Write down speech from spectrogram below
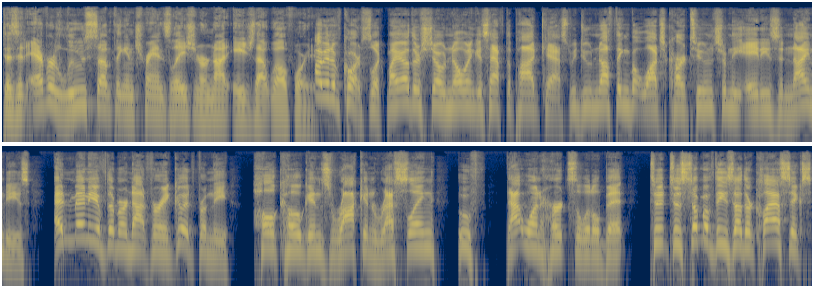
Does it ever lose something in translation or not age that well for you? I mean, of course. Look, my other show, Knowing is Half the Podcast, we do nothing but watch cartoons from the 80s and 90s, and many of them are not very good. From the Hulk Hogan's Rock and Wrestling, oof, that one hurts a little bit. To, to some of these other classics,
